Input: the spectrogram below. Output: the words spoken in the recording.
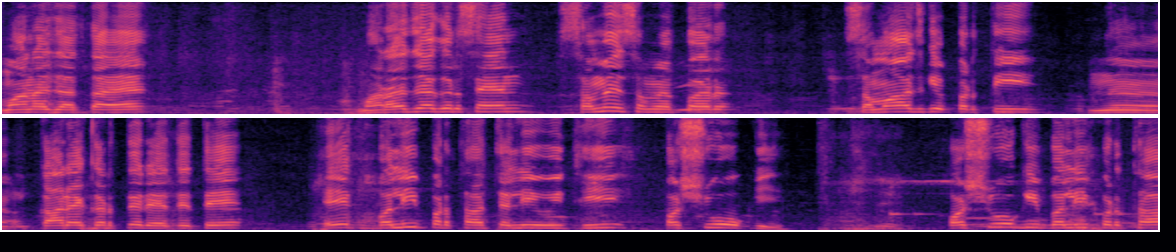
माना जाता है। महाराजा अग्रसेन समय समय पर समाज के प्रति कार्य करते रहते थे। एक बलि प्रथा चली हुई थी पशुओं की। पशुओं की बलि प्रथा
